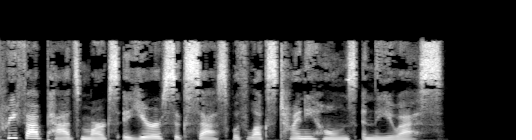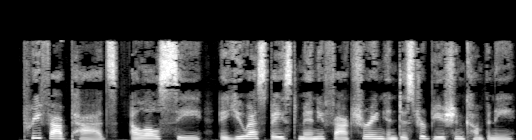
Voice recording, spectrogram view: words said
Prefab Pads marks a year of success with Luxe Tiny Homes in the U.S. Prefab Pads, LLC, a U.S. based manufacturing and distribution company,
